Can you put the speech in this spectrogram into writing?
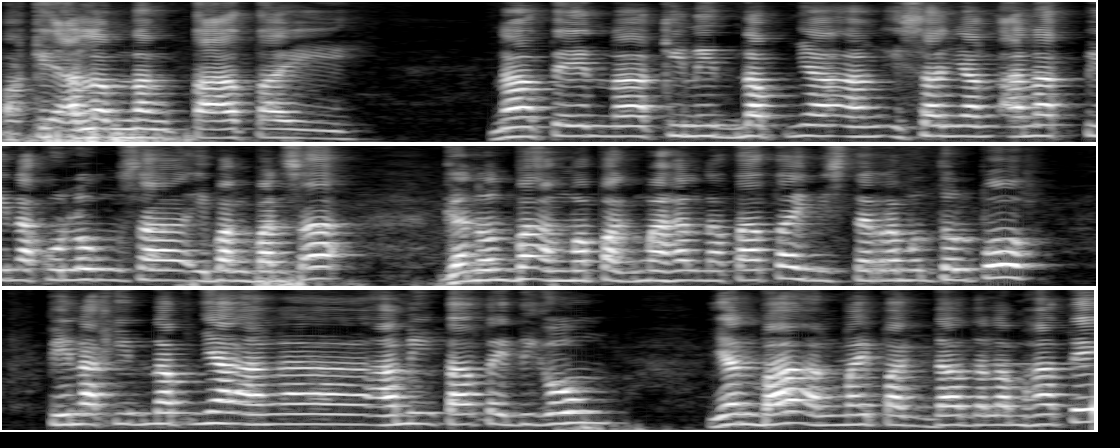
pakialam ng tatay natin na kinidnap niya ang isa niyang anak pinakulong sa ibang bansa? Ganon ba ang mapagmahal na tatay, Mr. Ramon Tulpo? Pinakidnap niya ang ah, aming tatay Digong? Yan ba ang may pagdadalamhati?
